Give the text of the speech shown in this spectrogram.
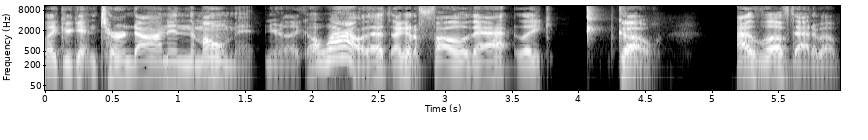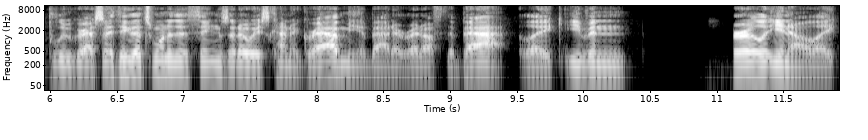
like you're getting turned on in the moment and you're like, "Oh wow, that I got to follow that." Like go. I love that about bluegrass. And I think that's one of the things that always kind of grabbed me about it right off the bat. Like even early, you know, like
